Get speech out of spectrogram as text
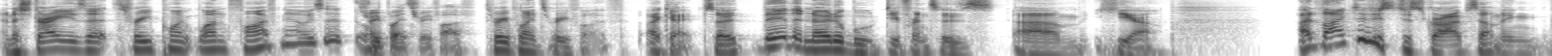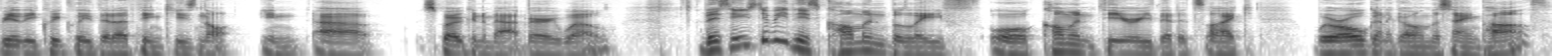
And Australia's at 3.15 now, is it? 3.35. 3.35. Okay. So they're the notable differences um, here. I'd like to just describe something really quickly that I think is not in uh, spoken about very well. There seems to be this common belief or common theory that it's like we're all going to go on the same path.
